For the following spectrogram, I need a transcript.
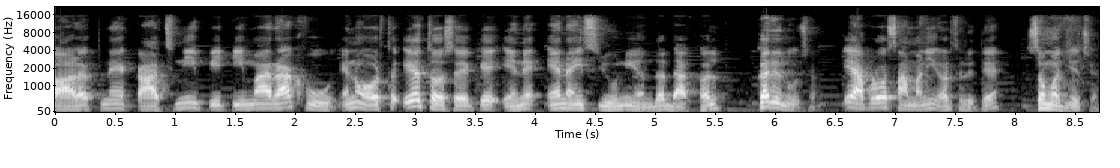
બાળકને કાચની પેટીમાં રાખવું, એનો અર્થ એ થશે કે એને એનઆઈસીયુની અંદર દાખલ કરેલું છે. એ આપણો સામાન્ય અર્થ રીતે સમજીએ છીએ.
